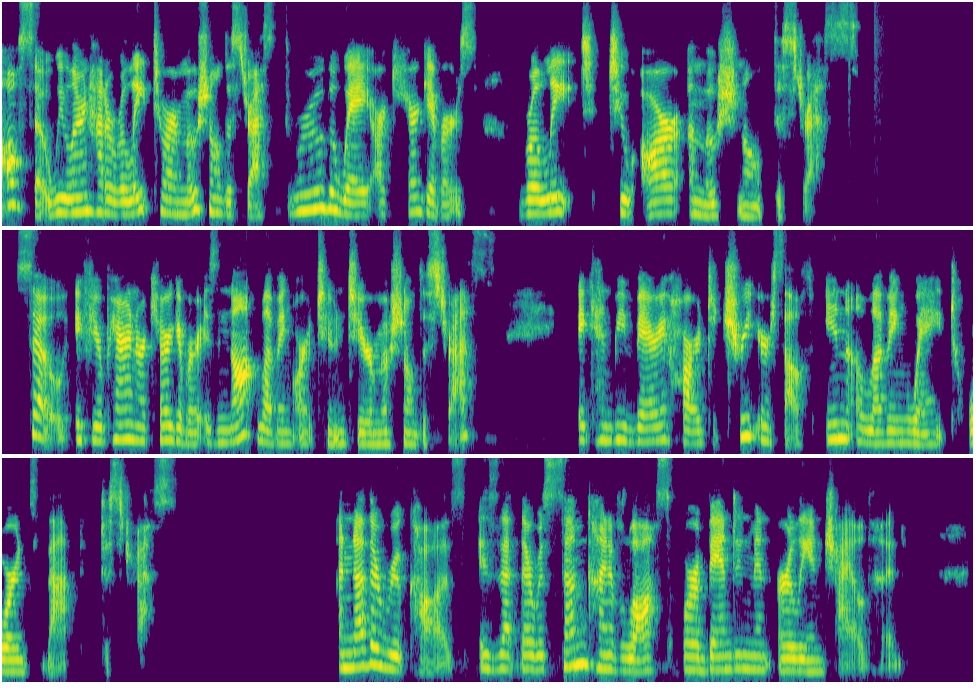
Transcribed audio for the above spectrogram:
Also, we learn how to relate to our emotional distress through the way our caregivers relate to our emotional distress. So, if your parent or caregiver is not loving or attuned to your emotional distress, it can be very hard to treat yourself in a loving way towards that distress. Another root cause is that there was some kind of loss or abandonment early in childhood.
